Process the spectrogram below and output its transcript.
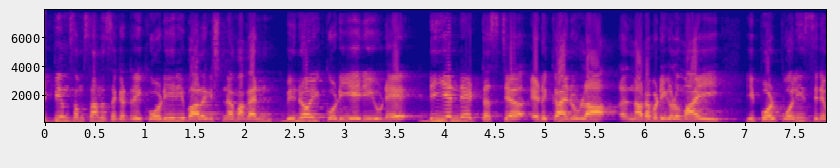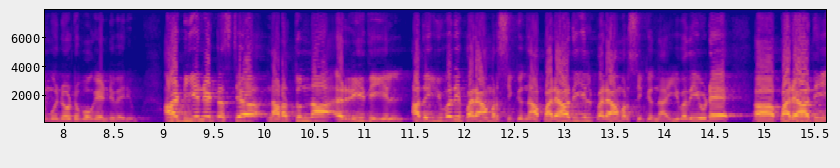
പി എം സംസ്ഥാന സെക്രട്ടറി കോടിയേരി ബാലകൃഷ്ണന്റെ മകൻ ബിനോയ് കോടിയേരിയുടെ ഡി ടെസ്റ്റ് എടുക്കാനുള്ള നടപടികളുമായി ഇപ്പോൾ പോലീസിന് മുന്നോട്ട് പോകേണ്ടി വരും. ആ ഡി എൻ എ ടെസ്റ്റ് നടത്തുന്ന രീതിയിൽ അത് യുവതി പരാമർശിക്കുന്ന പരാതിയിൽ പരാമർശിക്കുന്ന യുവതിയുടെ പരാതി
